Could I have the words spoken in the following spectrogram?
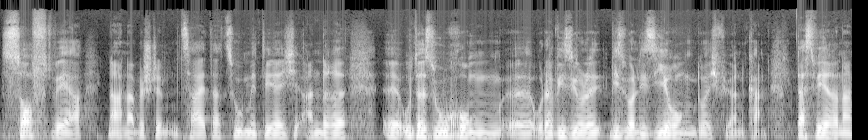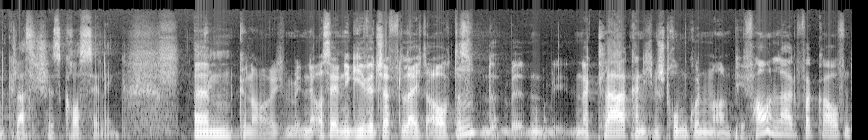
Software nach einer bestimmten Zeit dazu, mit der ich andere äh, Untersuchungen äh, oder Visualisierungen durchführen kann. Das wäre dann klassisches Cross-Selling. Ähm, genau, ich, aus der Energiewirtschaft vielleicht auch. Das, mhm. Na klar, kann ich einem Stromkunden auch eine PV-Anlage verkaufen.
